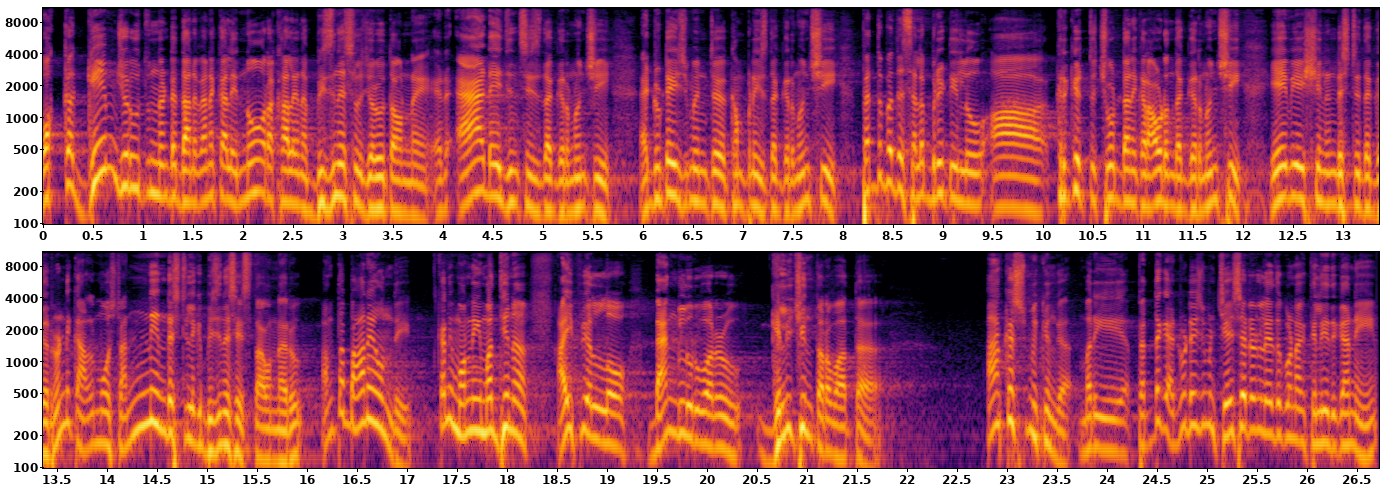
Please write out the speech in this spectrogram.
ఒక్క గేమ్ జరుగుతుందంటే దాని వెనకాల ఎన్నో రకాలైన బిజినెస్లు జరుగుతూ ఉన్నాయి. యాడ్ ఏజెన్సీస్ దగ్గర నుంచి అడ్వర్టైజ్మెంట్ కంపెనీస్ దగ్గర నుంచి పెద్ద పెద్ద సెలబ్రిటీలు ఆ క్రికెట్ చూడడానికి రావడం దగ్గర నుంచి ఏవియేషన్ ఇండస్ట్రీ దగ్గర నుండి ఆల్మోస్ట్ అన్ని ఇండస్ట్రీలకి బిజినెస్ ఇస్తూ ఉన్నారు. అంత బాగానే ఉంది. కానీ మొన్న ఈ మధ్యన ఐపీఎల్లో బెంగళూరు వారు గెలిచిన తర్వాత ఆకస్మికంగా మరి పెద్దగా అడ్వర్టైజ్మెంట్ చేసేటో లేదో కూడా నాకు తెలియదు కానీ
